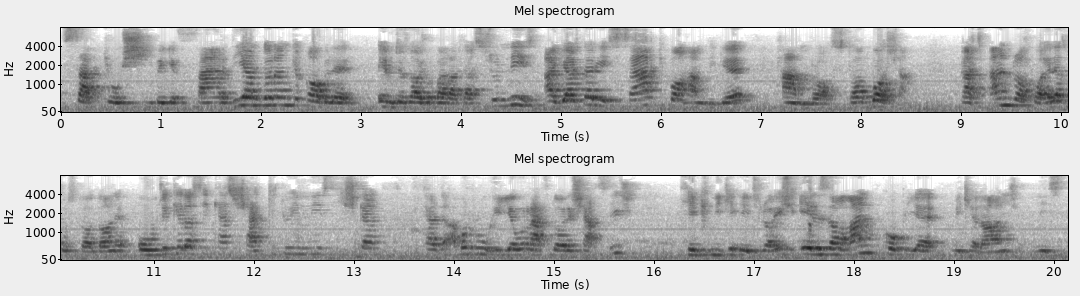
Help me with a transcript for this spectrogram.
سبک و شیوه فردی هم دارن که قابل امتزاج و بلد دستشون نیست. اگر در یک سبک با هم دیگه همراستا باشن قطعا رافائل از استادان اوج کلاسیک هست شکی تو این نیست هیچ کرده اما روحیه و رفتار شخصیش تکنیک اجرایش الزاما کپی میکلانج نیست.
